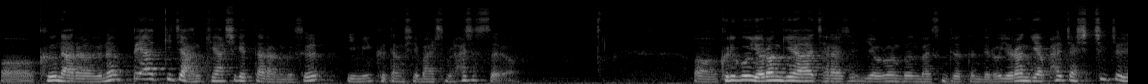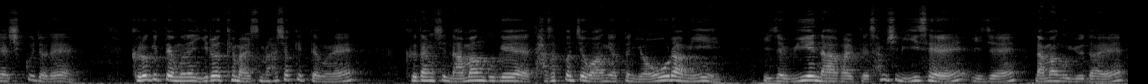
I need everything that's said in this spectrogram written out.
어, 그 나라는 빼앗기지 않게 하시겠다라는 것을 이미 그 당시에 말씀을 하셨어요. 어, 그리고 열왕기하 잘 아시, 여러 번 말씀드렸던 대로 열왕기하 8장 17절에 19절에 그렇기 때문에 이렇게 말씀을 하셨기 때문에 그 당시 남왕국의 다섯 번째 왕이었던 여호람이 이제 위에 나아갈 때 32세에 이제 남왕국 유다의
